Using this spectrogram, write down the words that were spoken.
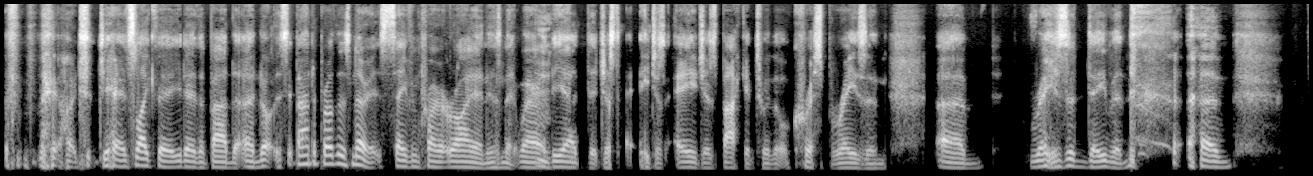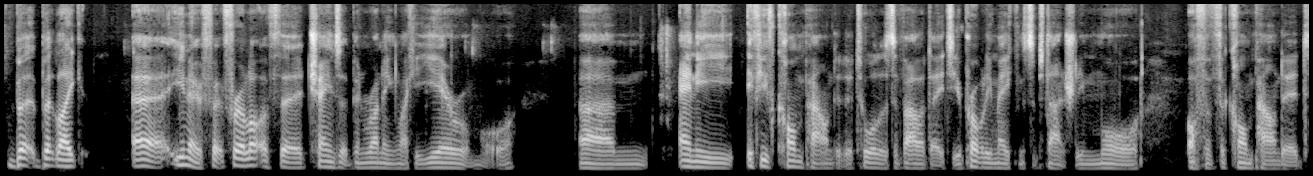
yeah, it's like the you know the band. Uh, not is it Band of Brothers? No, it's Saving Private Ryan, isn't it? Where Hmm. at the end it just he just ages back into a little crisp raisin, um, raisin Damon. um, but but like uh, you know, for for a lot of the chains that have been running like a year or more, um, any if you've compounded at all as a validator, you're probably making substantially more off of the compounded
